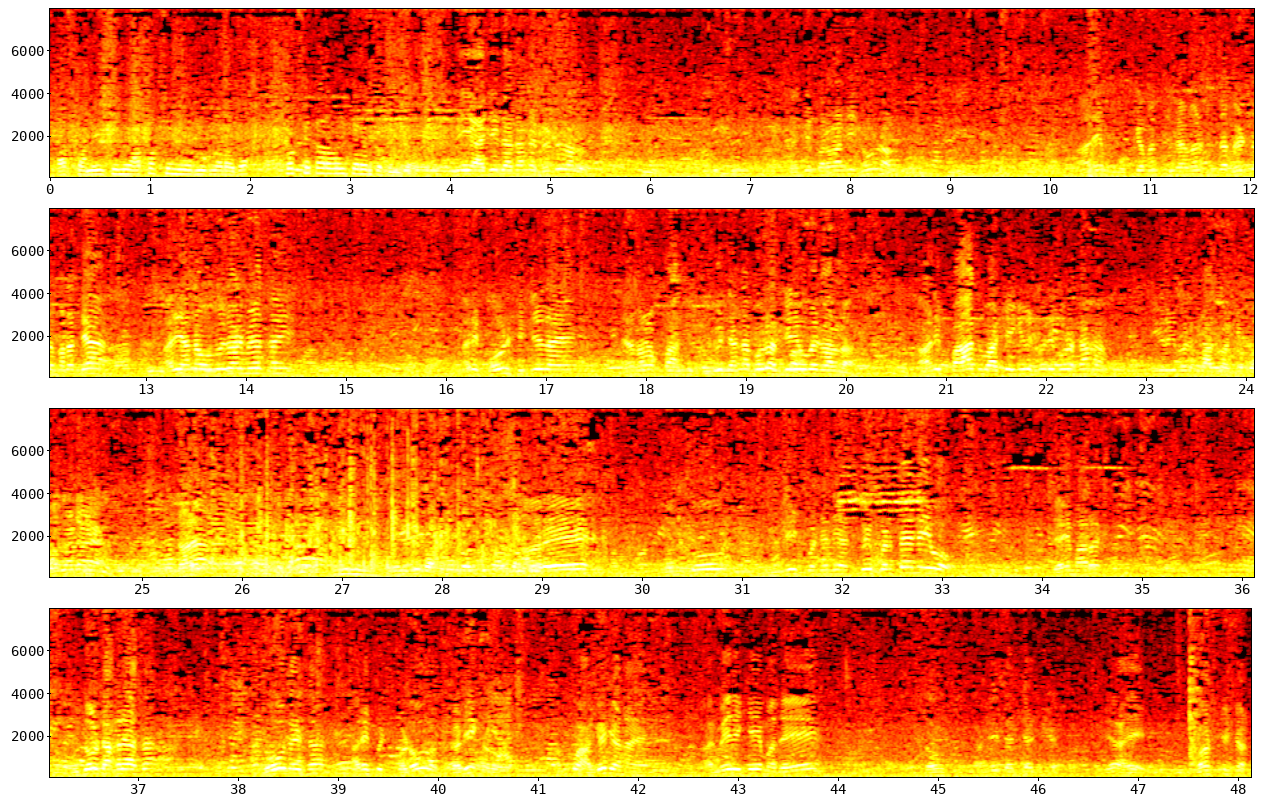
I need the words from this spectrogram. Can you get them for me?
असताना तुम्ही अपक्ष निवडणूक लढवता. पक्ष कारवाई करेल का तुमच्या? मी अजितदादांना भेटून आलो. त्यांची परवानगी घेऊन आलो. आणि मुख्यमंत्री साहेबांना सुद्धा भेटतं मला द्या. अरे यांना उमेदवार मिळत नाही. अरे कोण शिकलेला आहे? तुम्ही त्यांना बोला ते उमेदवाराला. आणि पाच वाक्य इंग्लिशमध्ये बोला सांगा. इंग्रजीमध्ये पाच वाक्य बोला. अरे उनको इंग्लिश पढ़ने कोई पढ़ता ही नहीं वो. जय महाराष्ट्र. उद्धव ठाकरे ऐसा बहुत ऐसा. अरे कुछ पढ़ो स्टडी करो. हमको आगे जाना है. अमेरिकेमध्ये म्हणजे त्यांच्या हे आहे कॉन्स्टिट्यूशन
